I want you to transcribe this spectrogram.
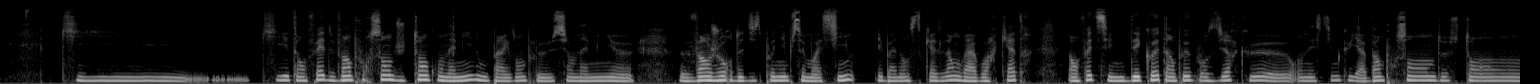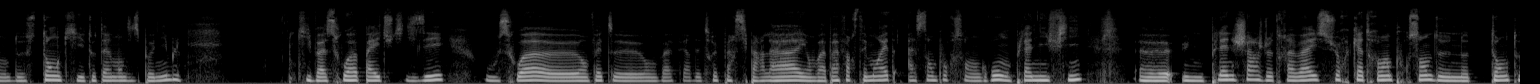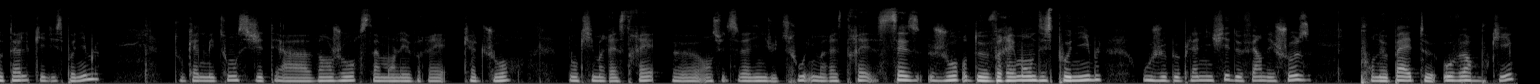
qui, qui est en fait 20% du temps qu'on a mis. Donc par exemple, si on a mis 20 euh, jours de disponible ce mois-ci, et ben dans ce cas-là, on va avoir 4. en fait, c'est une décote un peu pour se dire que euh, on estime qu'il y a 20% de ce temps de ce temps qui est totalement disponible qui va soit pas être utilisé ou soit euh, en fait on va faire des trucs par-ci par-là et on va pas forcément être à 100%. En gros, on planifie euh, une pleine charge de travail sur 80% de notre temps total qui est disponible. Donc admettons, si j'étais à 20 jours, ça m'enlèverait 4 jours. Donc il me resterait, euh, ensuite c'est la ligne du dessous, il me resterait 16 jours de vraiment disponible où je peux planifier de faire des choses pour ne pas être overbooké.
